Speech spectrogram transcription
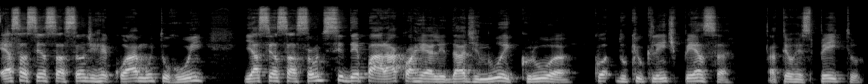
Essa sensação de recuar é muito ruim e a sensação de se deparar com a realidade nua e crua do que o cliente pensa a teu respeito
